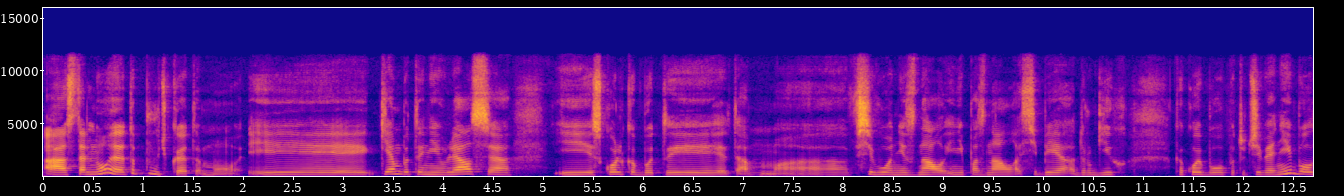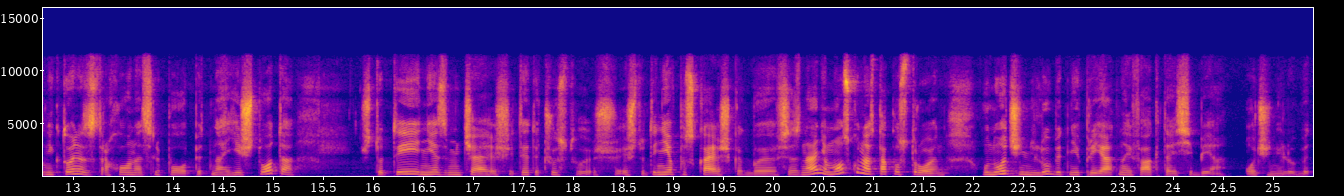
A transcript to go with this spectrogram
А остальное – это путь к этому. И кем бы ты ни являлся, и сколько бы ты там а, всего не знал и не познал о себе, о других, какой бы опыт у тебя ни был, никто не застрахован от слепого пятна. Есть что-то, что ты не замечаешь, и ты это чувствуешь, и что ты не впускаешь как бы в сознание. Мозг у нас так устроен. Он очень любит неприятные факты о себе. Очень не любит.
